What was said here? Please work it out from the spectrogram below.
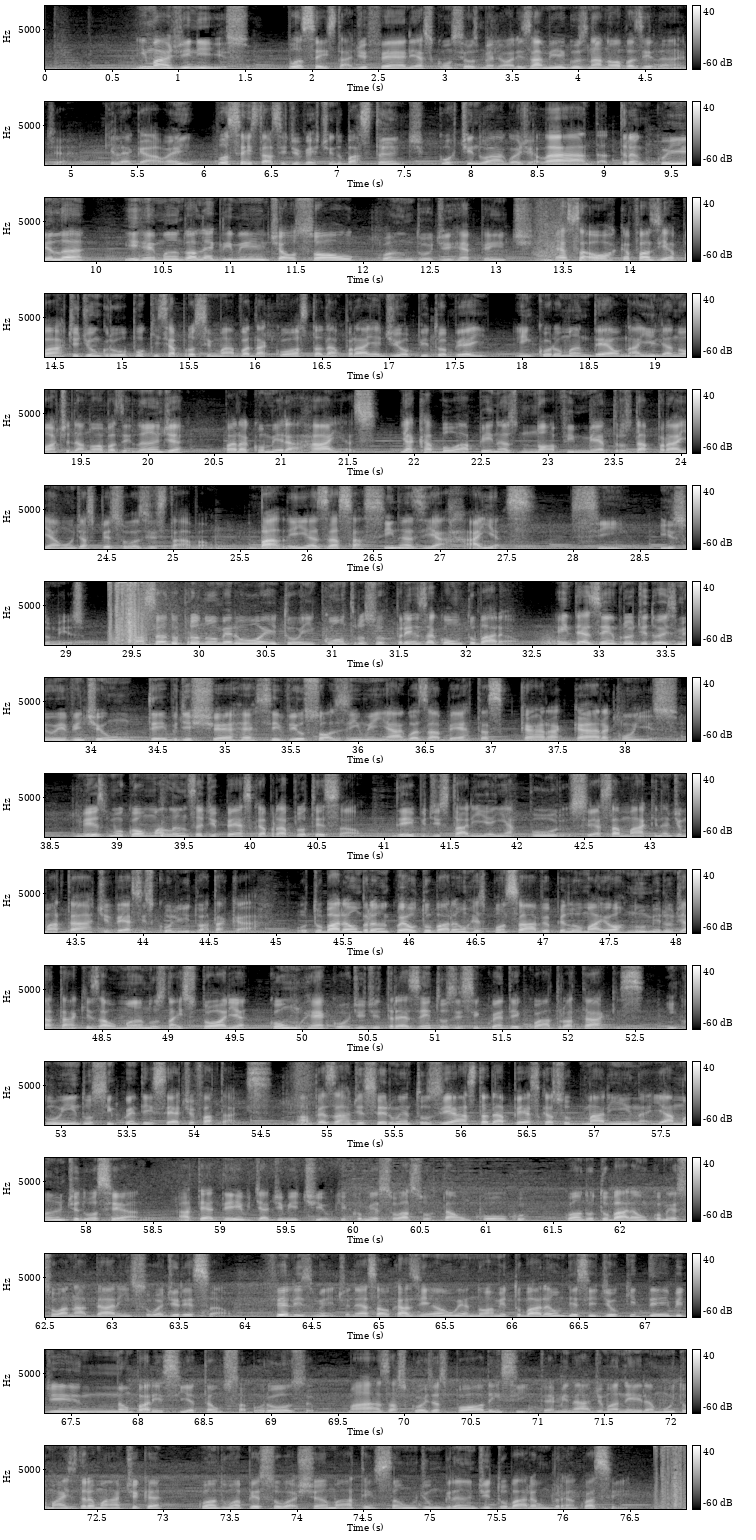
Imagine isso. Você está de férias com seus melhores amigos na Nova Zelândia. Que legal, hein? Você está se divertindo bastante, curtindo água gelada, tranquila e remando alegremente ao sol quando, de repente, essa orca fazia parte de um grupo que se aproximava da costa da praia de Opito Bay, em Coromandel, na ilha norte da Nova Zelândia, para comer arraias e acabou a apenas 9 metros da praia onde as pessoas estavam. Baleias assassinas e arraias? Sim, isso mesmo. Passando para o número 8, encontro surpresa com um tubarão. Em dezembro de 2021, David Scherrer se viu sozinho em águas abertas cara a cara com isso mesmo com uma lança de pesca para proteção. David estaria em apuros se essa máquina de matar tivesse escolhido atacar. O tubarão branco é o tubarão responsável pelo maior número de ataques a humanos na história, com um recorde de 354 ataques, incluindo 57 fatais. Apesar de ser um entusiasta da pesca submarina e amante do oceano, até David admitiu que começou a surtar um pouco quando o tubarão começou a nadar em sua direção. Felizmente, nessa ocasião, o enorme tubarão decidiu que David não parecia tão saboroso, mas as coisas podem sim terminar de maneira muito mais dramática quando uma pessoa chama a atenção de um grande tubarão branco assim.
